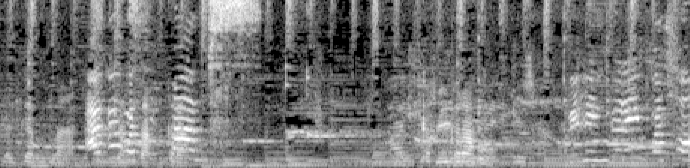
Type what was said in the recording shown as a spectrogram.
Nagamaan Aga, sila sa crafts. Nagka-craft sila. Bilhin ko na yung paso.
